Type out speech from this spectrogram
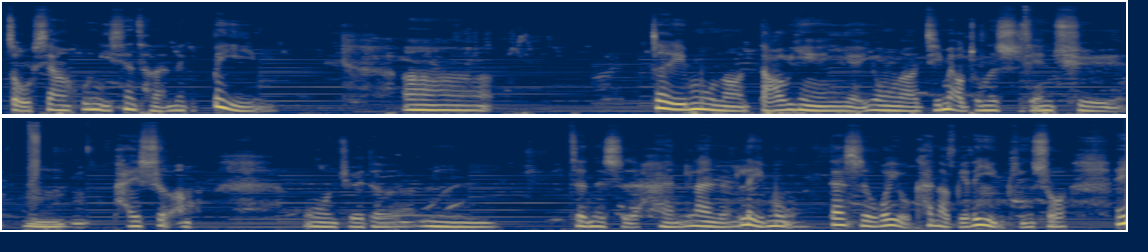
走向婚礼现场的那个背影。嗯，这一幕呢，导演也用了几秒钟的时间去嗯拍摄啊，我觉得嗯。真的是很让人泪目，但是我有看到别的影评说，哎，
